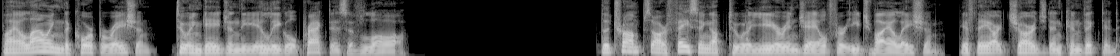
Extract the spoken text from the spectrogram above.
by allowing the corporation to engage in the illegal practice of law. The Trumps are facing up to a year in jail for each violation if they are charged and convicted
